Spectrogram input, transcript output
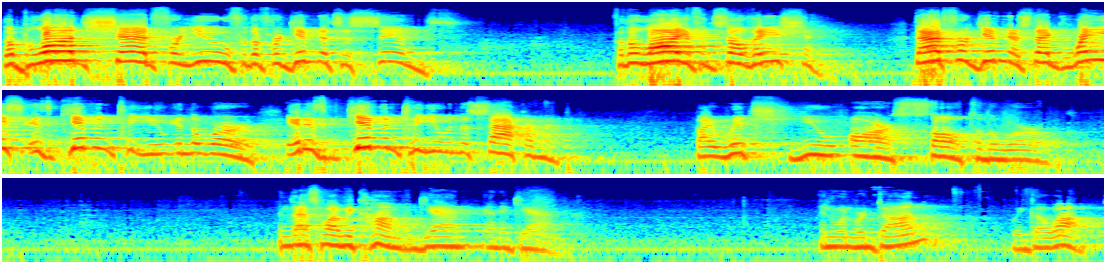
The blood shed for you for the forgiveness of sins, for the life and salvation. That forgiveness, that grace is given to you in the Word. It is given to you in the sacrament by which you are salt of the world. And that's why we come again and again. And when we're done, we go out.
